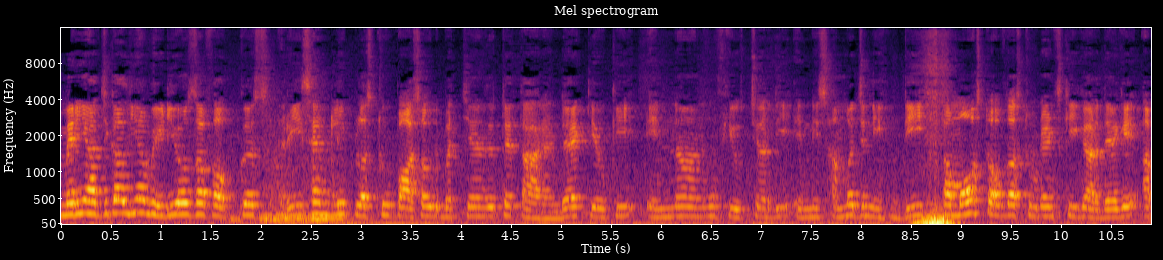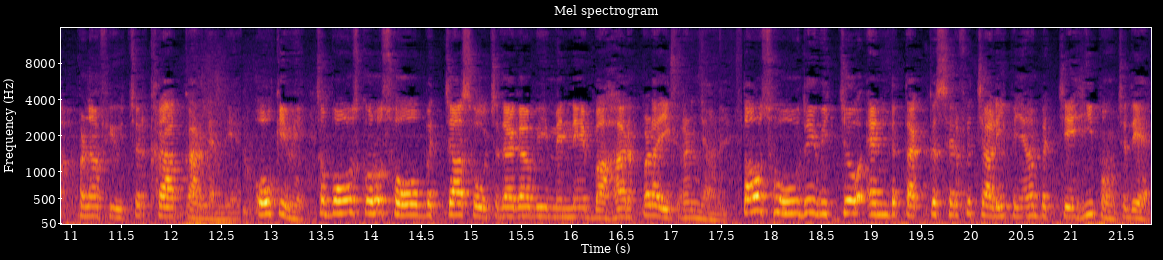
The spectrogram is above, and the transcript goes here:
ਮੇਰੀਆਂ ਅੱਜ ਕੱਲ ਦੀਆਂ ਵੀਡੀਓਜ਼ ਦਾ focus recently plus 2 pass out ਬੱਚਿਆਂ ਦੇ ਉੱਤੇ ਤਾਂ ਰਹਿੰਦਾ ਹੈ, ਕਿਉਂਕਿ ਇਹਨਾਂ ਨੂੰ ਫਿਊਚਰ ਦੀ ਇੰਨੀ ਸਮਝ ਨਹੀਂ ਹੁੰਦੀ। ਤਾਂ ਮੋਸਟ ਆਫ ਦਾ ਸਟੂਡੈਂਟਸ ਕੀ ਕਰਦੇ ਹੈਗੇ? ਆਪਣਾ ਫਿਊਚਰ ਖਰਾਬ ਕਰ ਲੈਂਦੇ ਆ। ਉਹ ਕਿਵੇਂ? ਸਪੋਜ਼ ਕਰੋ 100 ਬੱਚਾ ਸੋਚਦਾ ਹੈਗਾ ਵੀ ਮੈਨੇ ਬਾਹਰ ਪੜ੍ਹਾਈ ਕਰਨ ਜਾਣਾ ਹੈ। ਤਾਂ ਉਹ 100 ਦੇ ਵਿੱਚੋਂ ਐਂਡ ਤੱਕ ਸਿਰਫ 40-50 ਬੱਚੇ ਹੀ ਪਹੁੰਚਦੇ ਆ।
